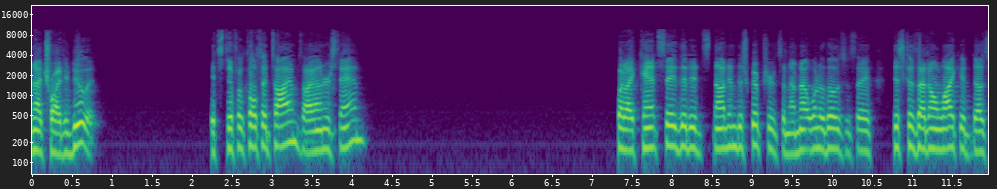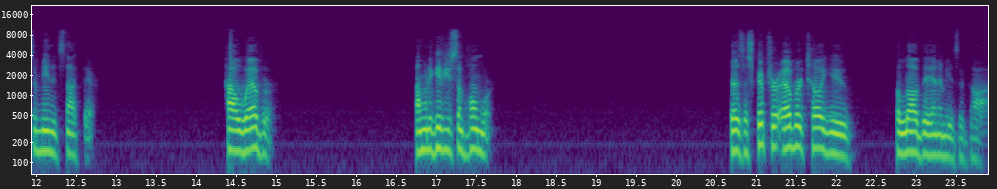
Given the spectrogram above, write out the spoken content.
And I try to do it. It's difficult at times, I understand. But I can't say that it's not in the scriptures, and I'm not one of those who say just because I don't like it doesn't mean it's not there. However, I'm going to give you some homework. Does the scripture ever tell you to love the enemies of God?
